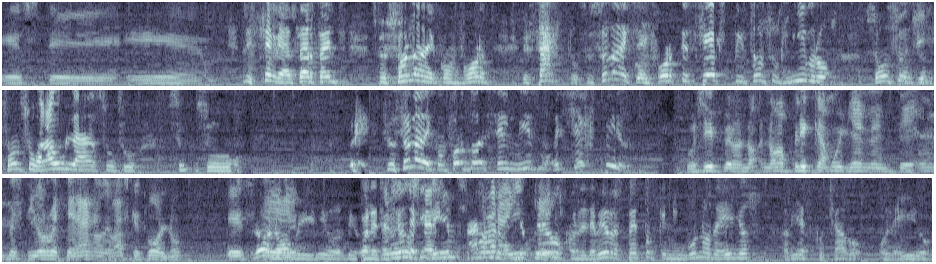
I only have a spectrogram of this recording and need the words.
este dice Lealzar Sánchez, su zona de confort, exacto, su zona de confort es Shakespeare, son sus libros, son su, pues son su aula, su, su, su, su, zona de confort no es él mismo, es Shakespeare. Pues sí, pero no, no aplica muy bien entre un vestidor veterano de básquetbol, ¿no? Este, no, no, digo, con excepción de Karim, yo creo, con el debido respeto, que ninguno de ellos había escuchado o leído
